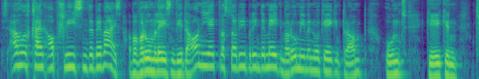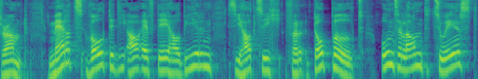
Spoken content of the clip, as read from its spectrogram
Das ist auch noch kein abschließender Beweis. Aber warum lesen wir da nie etwas darüber in den Medien? Warum immer nur gegen Trump und gegen Trump? Merz wollte die AfD halbieren. Sie hat sich verdoppelt. Unser Land zuerst.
